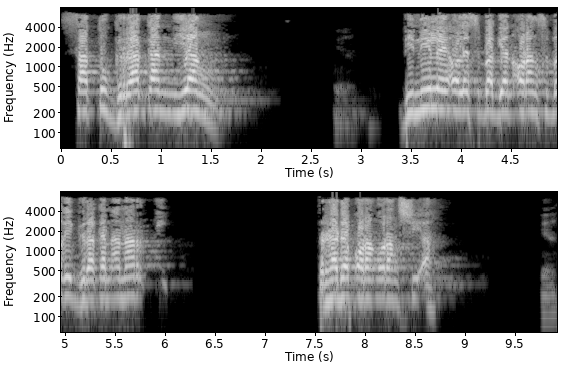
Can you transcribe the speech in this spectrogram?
satu gerakan yang dinilai oleh sebagian orang sebagai gerakan anarki terhadap orang-orang Syiah. Ya.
